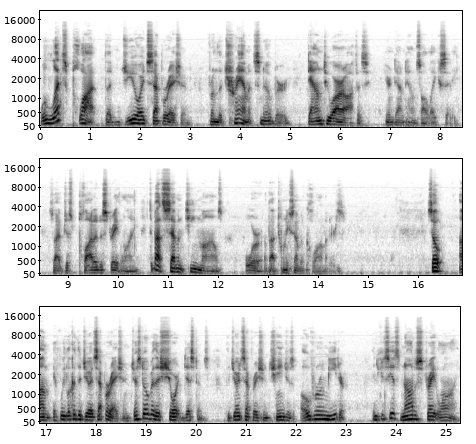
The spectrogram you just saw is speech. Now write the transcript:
Well, let's plot the geoid separation from the tram at Snowbird down to our office here in downtown Salt Lake City. So I've just plotted a straight line. It's about 17 miles or about 27 kilometers. So um, if we look at the geoid separation, just over this short distance, the geoid separation changes over a meter. And you can see it's not a straight line.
